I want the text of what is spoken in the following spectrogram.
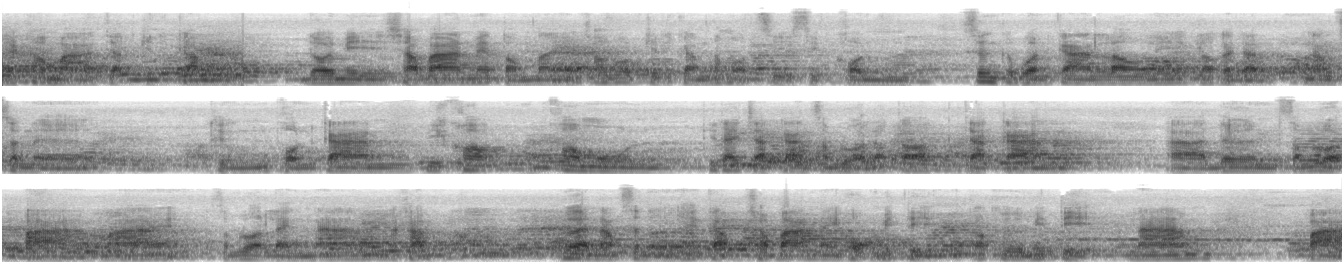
ได้เข้ามาจัดกิจกรรม โดยมีชาวบ้านแม่ต่อมในเข้าร่วมกิจกรรมทั้งหมด 40 คน ซึ่งกระบวนการเรานี้เราก็จะนำเสนอถึงผลการวิเคราะห์ข้อมูลที่ได้จากการสำรวจแล้วก็จากการเดินสำรวจป่าไม้สำรวจแหล่งน้ำนะครับ เพื่อนำเสนอให้กับชาวบ้านใน 6 มิติก็คือมิติน้ำป่า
